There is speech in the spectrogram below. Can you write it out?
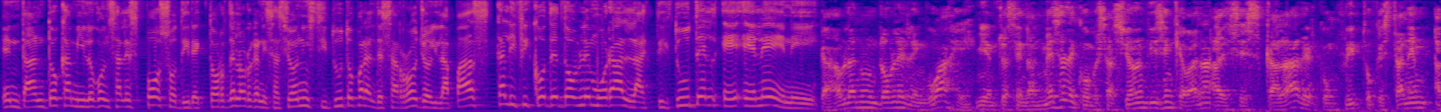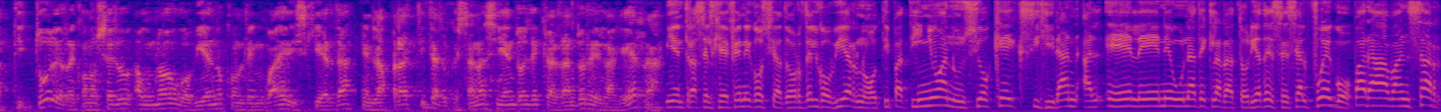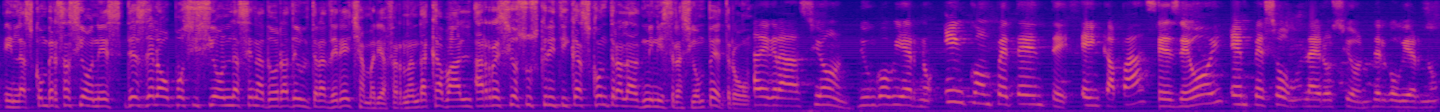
En tanto, Camilo González Pozo, director de la organización Instituto para el Desarrollo y la Paz, calificó de doble moral la actitud del ELN. Hablan un doble lenguaje, mientras en las mesas de conversación dicen que van a desescalar el conflicto, que están en actitud de reconocer a un nuevo gobierno con lenguaje de izquierda, en la práctica lo que están haciendo es declarándole la guerra. Mientras el jefe negociador del gobierno, Oti Patiño, anunció que exigirán al ELN una declaratoria de cese al fuego para avanzar en las conversaciones, desde la oposición, la senadora de ultraderecha María Fernanda Cabal arreció sus críticas contra la administración Petro. La degradación de un gobierno incompetente e incapaz, desde hoy empezó la erosión del gobierno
